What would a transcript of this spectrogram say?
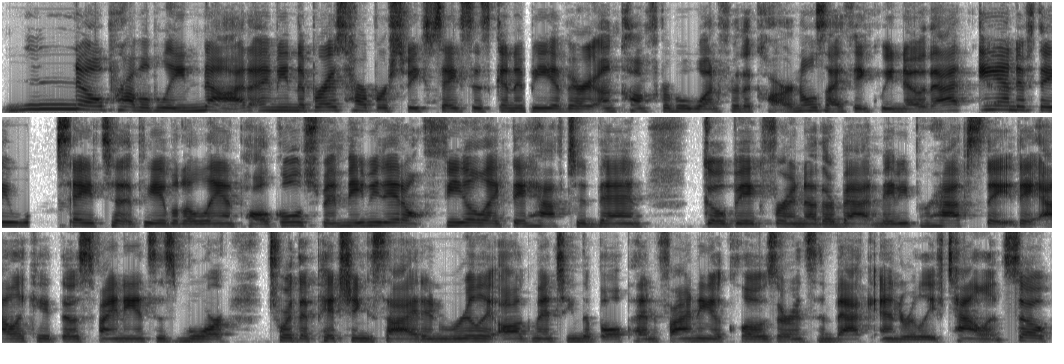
No, probably not. I mean, the Bryce Harper sweepstakes is going to be a very uncomfortable one for the Cardinals. I think we know that. And if they were, say, to be able to land Paul Goldschmidt, maybe they don't feel like they have to then go big for another bat. Maybe perhaps they they allocate those finances more toward the pitching side and really augmenting the bullpen, finding a closer and some back end relief talent. So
